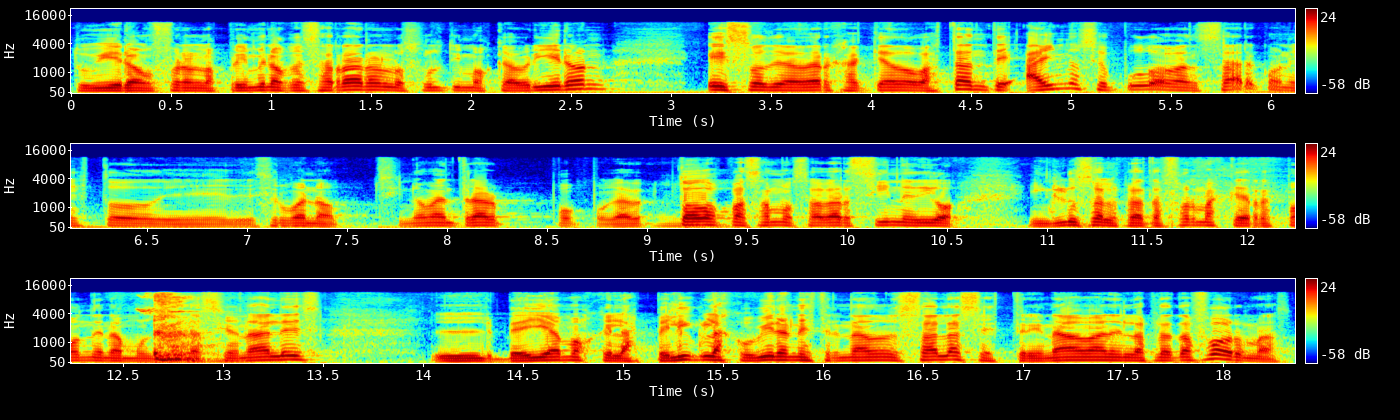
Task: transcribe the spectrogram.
tuvieron, fueron los primeros que cerraron, los últimos que abrieron. Eso debe haber hackeado bastante. Ahí no se pudo avanzar con esto de, decir, bueno, si no va a entrar, porque todos pasamos a ver cine, digo, incluso las plataformas que responden a multinacionales, veíamos que las películas que hubieran estrenado en salas se estrenaban en las plataformas.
